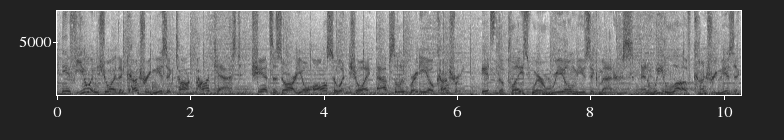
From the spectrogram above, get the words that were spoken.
If you enjoy the Country Music Talk podcast, chances are you'll also enjoy Absolute Radio Country. It's the place where real music matters, and we love country music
